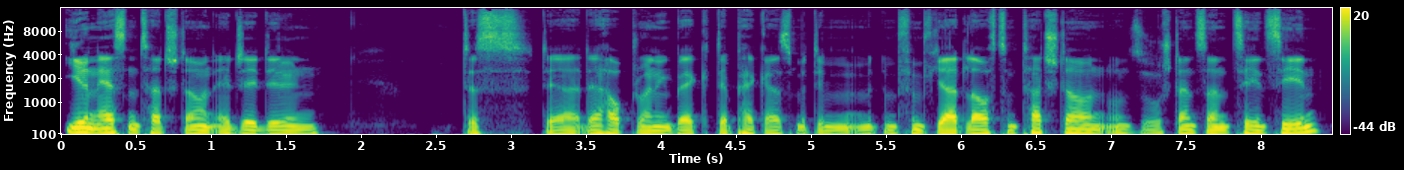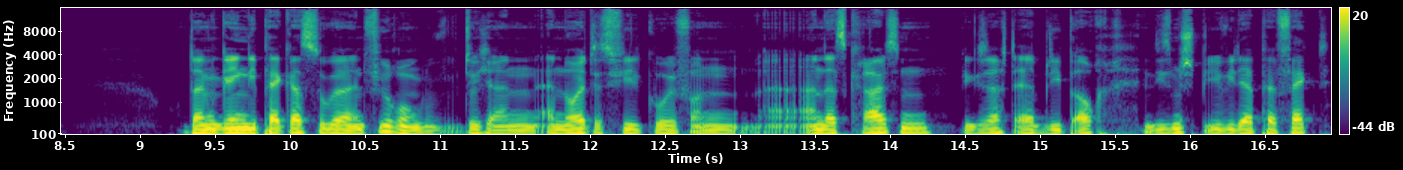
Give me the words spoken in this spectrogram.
ihren ersten Touchdown. AJ Dillon, das, der, der Hauptrunning Back der Packers mit dem, mit einem 5-Yard-Lauf zum Touchdown und so stand es dann 10-10. Und dann gingen die Packers sogar in Führung durch ein erneutes Field Goal von äh, Anders Carlson. Wie gesagt, er blieb auch in diesem Spiel wieder perfekt.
